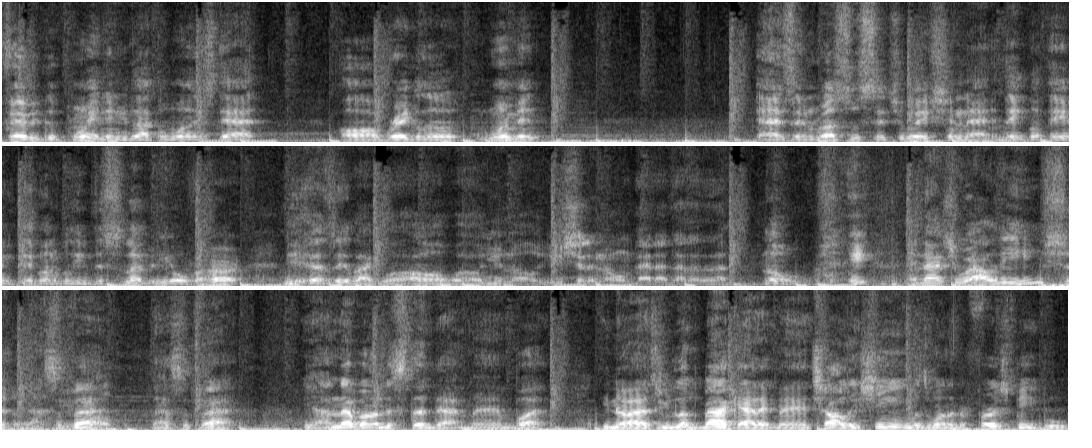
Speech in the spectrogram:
very good point. And then you got the ones that are regular women. As in Russell's situation, that they go they they're going to believe the celebrity over her Yeah. because they're like, well, oh well, you know, you should have known that. Da, da, da, da. No, in actuality, he should have. That's a fact. know? That's a fact. Yeah, I never understood that, man. But you know, as you look back at it, man, Charlie Sheen was one of the first people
